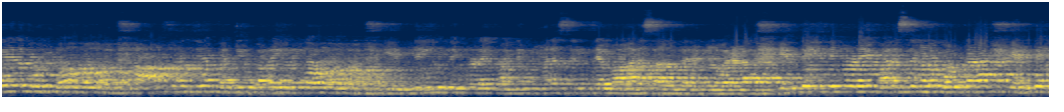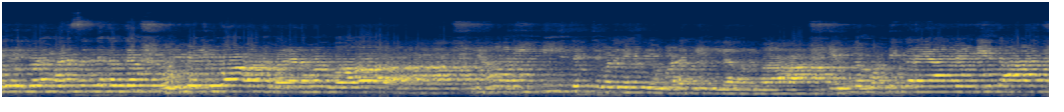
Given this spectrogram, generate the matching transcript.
കേൾക്കുമ്പോ ആഹുറത്തിനെ പറ്റി പറയുമ്പോ എന്റെയും നിങ്ങളുടെ മനസ്സിന്റെ മാനസാന്തരങ്ങൾ വരണം. എന്റെയും നിങ്ങളുടെ മനസ്സുകൾ പൊട്ടണം. എന്റെയും നിങ്ങളുടെ മനസ്സിന്റെ കത്ത് ഒരു വെളിപ്പാട് വരണമെന്നോ? ഞാൻ ഈ തെറ്റുകളിലേക്ക് മടങ്ങില്ല എന്ന് പൊട്ടിക്കരയാൻ വേണ്ടിയിട്ടാണ്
